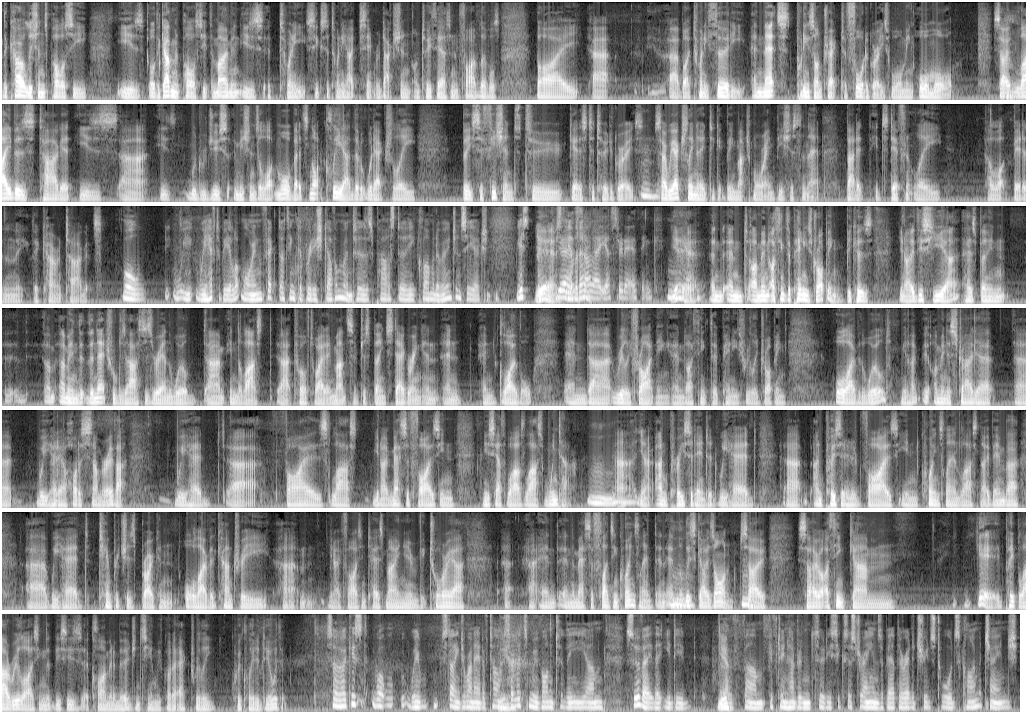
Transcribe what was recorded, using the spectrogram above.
the coalition's policy is, or the government policy at the moment is a 26 to 28 percent reduction on 2005 levels by uh, uh, by 2030, and that's putting us on track to four degrees warming or more. So Labor's target is uh, is would reduce emissions a lot more, but it's not clear that it would actually be sufficient to get us to two degrees. Mhm. So we actually need to get, be much more ambitious than that, but it, it's definitely a lot better than the, the current targets. Well, we we have to be a lot more. In fact, I think the British government has passed a climate emergency action. Yes, Yeah. just yeah, the I saw that yesterday, I think. Yeah. and and I mean I think the penny's dropping because you know this year has been. uh, I I mean, the, the natural disasters around the world um, in the last uh, twelve to eighteen months have just been staggering and and and global, and uh, really frightening. And I think the penny's really dropping all over the world. You know, I mean, Australia, uh, we had our hottest summer ever. We had uh, fires last, you know, massive fires in New South Wales last winter. Mm. Uh, you know, unprecedented. We had uh, unprecedented fires in Queensland last November. Uh, we had temperatures broken all over the country. Um, you know, fires in Tasmania and Victoria, uh, uh, and and the massive floods in Queensland, and, and the Mm. list goes on. Mm. So, so I think. Um, yeah, people are realising that this is a climate emergency and we've got to act really quickly to deal with it. So I guess well, we're starting to run out of time. So let's move on to the um, survey that you did Yeah. of um, 1,536 Australians about their attitudes towards climate change.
